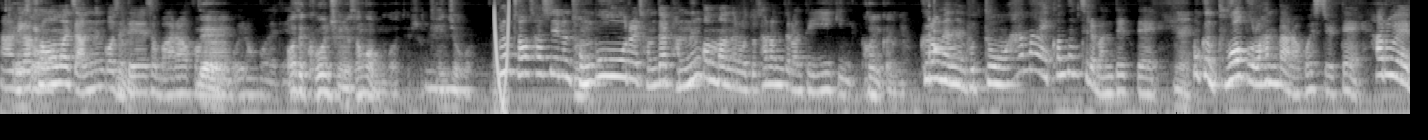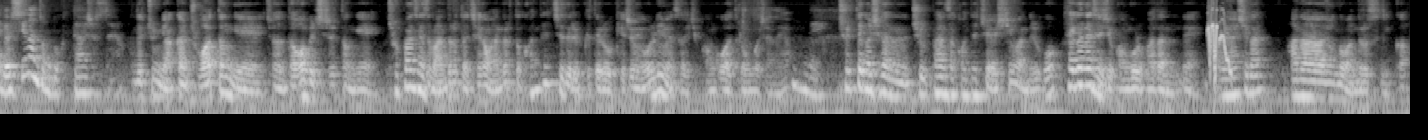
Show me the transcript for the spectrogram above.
아 내가 경험하지 않는 것에 음. 대해서 말하거나 네. 뭐 이런 거에 대해서. 어, 근데 그건 전혀 상관없는 것 같아요. 음. 개인적으로. 그렇죠. 사실은 정보를 전달 받는 것만으로도 사람들한테 이익이니까. 그러니까요. 그러면은 보통 하나의 컨텐츠를 만들 때 네. 혹은 부업으로 한다라고 했을 때 하루에 몇 시간 정도 그때 하셨어요? 근데 좀 약간 좋았던 게 저는 덕업을 치렀던 게 출판사에서 만들었던 제가 만들었던 컨텐츠들을 그대로 계정에 올리면서 이제 광고가 들어온 거잖아요. 네. 출퇴근 시간에는 출판사 컨텐츠 열심히 만들고 퇴근해서 이제 광고를 받았는데 하루에 한 시간 하나 정도 만들었으니까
